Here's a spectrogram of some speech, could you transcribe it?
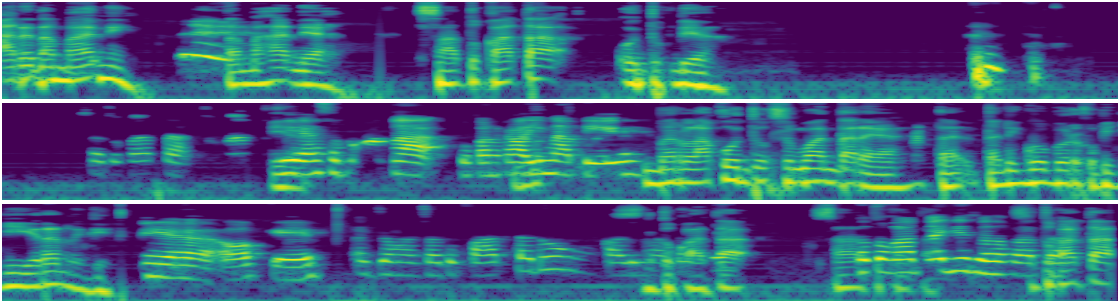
ada tambahan nih. Tambahan ya. Satu kata untuk dia. satu kata Iya. Iya, satu kata, bukan kalimat ya. Berlaku untuk semua ntar ya. Ta- Tadi gue baru kepikiran lagi. Iya, oke. eh jangan satu kata dong kalimat Satu kata. Satu kata aja, satu Satu kata.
